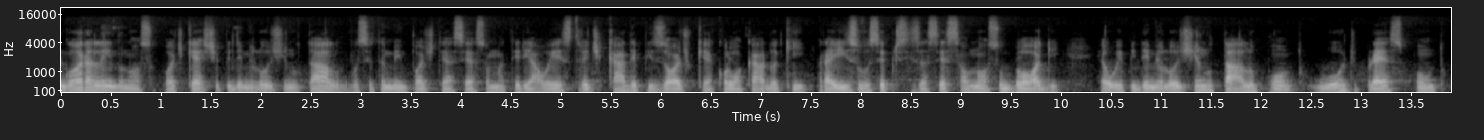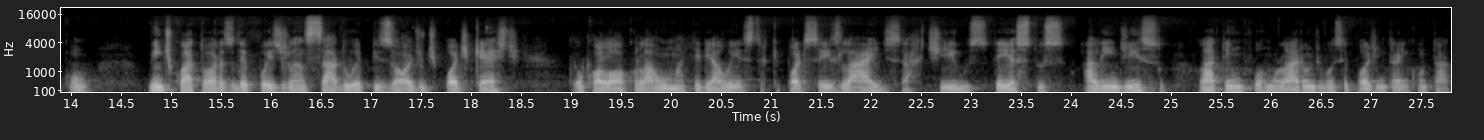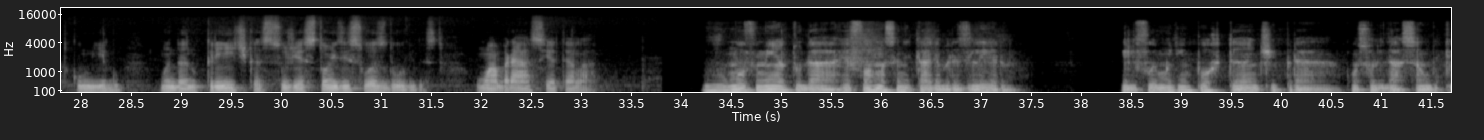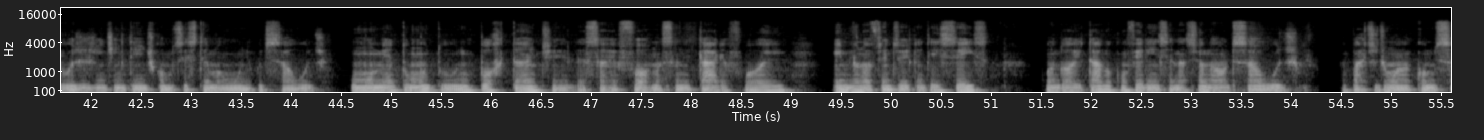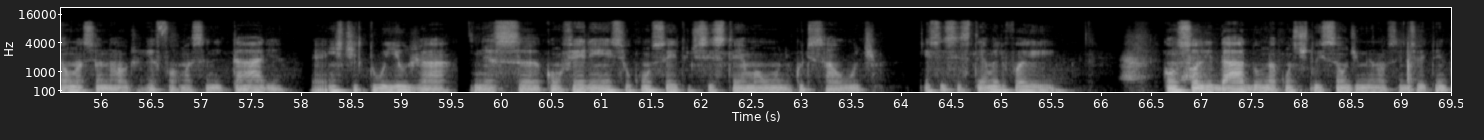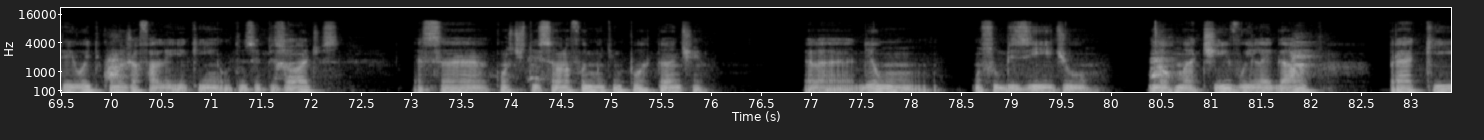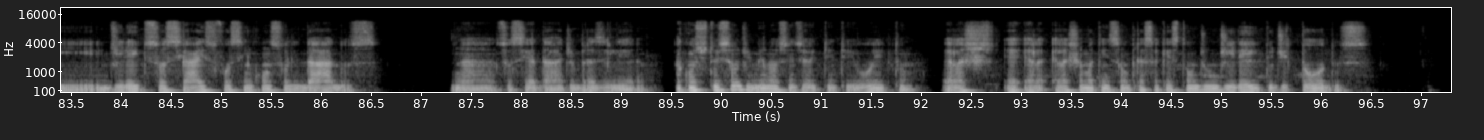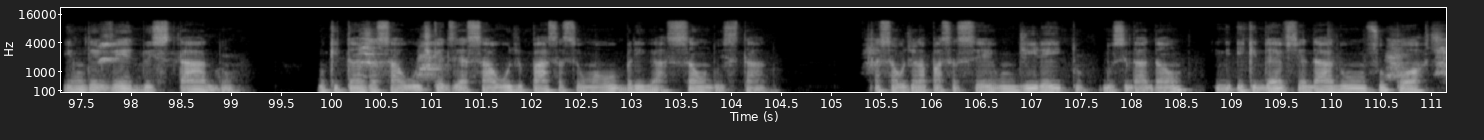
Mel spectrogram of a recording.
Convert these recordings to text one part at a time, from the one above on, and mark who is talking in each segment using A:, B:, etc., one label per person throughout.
A: Agora, além do nosso podcast Epidemiologia no Talo, você também pode ter acesso a material extra de cada episódio que é colocado aqui. Para isso, você precisa acessar o nosso blog, é o epidemiologianotalo.wordpress.com. 24 horas depois de lançado o episódio de podcast, eu coloco lá um material extra, que pode ser slides, artigos, textos. Além disso, lá tem um formulário onde você pode entrar em contato comigo mandando críticas, sugestões e suas dúvidas. Um abraço e até lá.
B: O movimento da reforma sanitária brasileira ele foi muito importante para a consolidação do que hoje a gente entende como sistema único de saúde. Um momento muito importante dessa reforma sanitária foi em 1986, quando a oitava Conferência Nacional de Saúde, a partir de uma Comissão Nacional de Reforma Sanitária, é, instituiu já nessa conferência o conceito de sistema único de saúde. Esse sistema ele foi consolidado na Constituição de 1988, como eu já falei aqui em outros episódios. Essa Constituição ela foi muito importante. Ela deu um, um subsídio normativo e legal para que direitos sociais fossem consolidados na sociedade brasileira. A Constituição de 1988 ela, é, ela, ela chama atenção para essa questão de um direito de todos e um dever do Estado no que tange a saúde. Quer dizer, a saúde passa a ser uma obrigação do Estado. A saúde ela passa a ser um direito do cidadão e, e que deve ser dado um suporte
